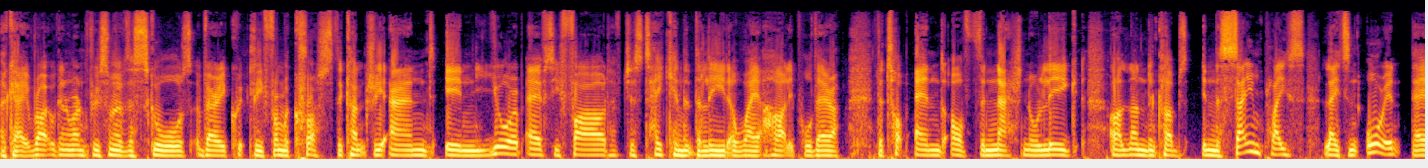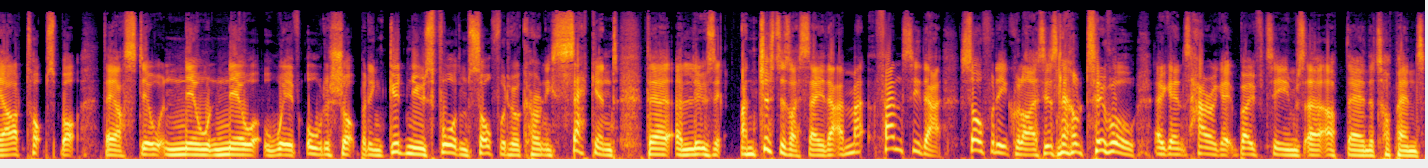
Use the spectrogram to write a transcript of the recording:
Okay, right, we're going to run through some of the scores very quickly from across the country and in Europe. AFC Fylde have just taken the lead away at Hartlepool. They're up the top end of the National League. Our London clubs in the same place, Leyton Orient, they are top spot. They are still nil-nil with Aldershot, but in good news for them, Salford, who are currently second, they're uh, losing. And just as I say that, ma- fancy that, Salford equalised. It's now 2-all against Harrogate, both teams uh, up there in the top ends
